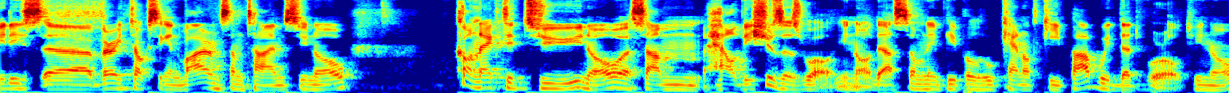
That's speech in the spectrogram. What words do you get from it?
it is a very toxic environment sometimes you know connected to you know uh, some health issues as well you know there are so many people who cannot keep up with that world you know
